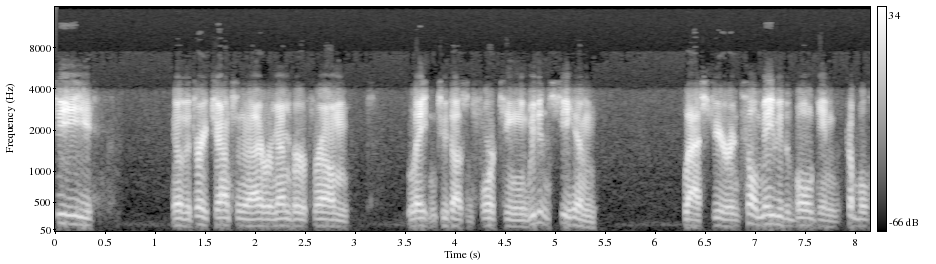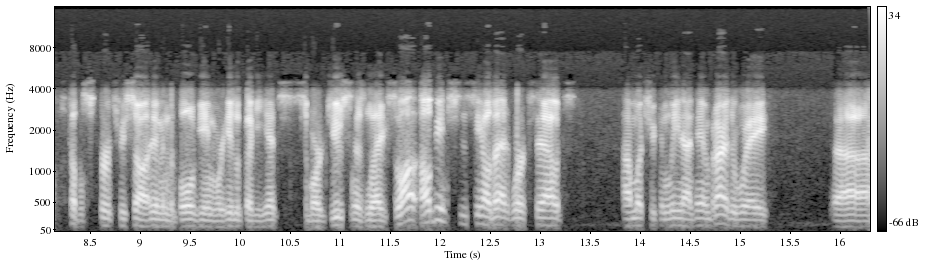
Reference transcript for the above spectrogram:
see, you know, the Drake Johnson that I remember from late in 2014. We didn't see him last year until maybe the bowl game. A couple couple spurts we saw him in the bowl game where he looked like he had some more juice in his legs. So I'll, I'll be interested to see how that works out, how much you can lean on him. But either way, uh,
